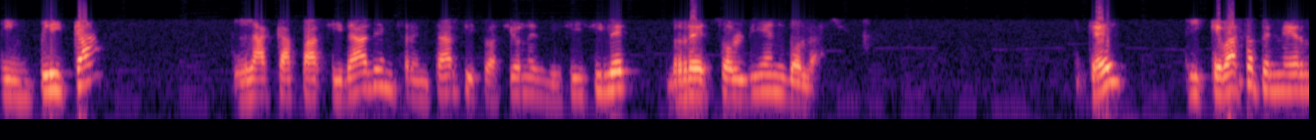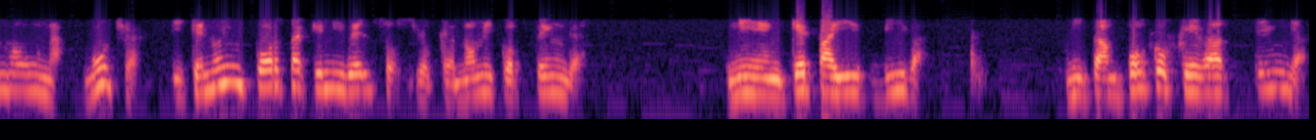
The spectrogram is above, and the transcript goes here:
implica la capacidad de enfrentar situaciones difíciles resolviéndolas. ¿Ok? Y que vas a tener no una, muchas. Y que no importa qué nivel socioeconómico tengas, ni en qué país vivas, ni tampoco qué edad tengas,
